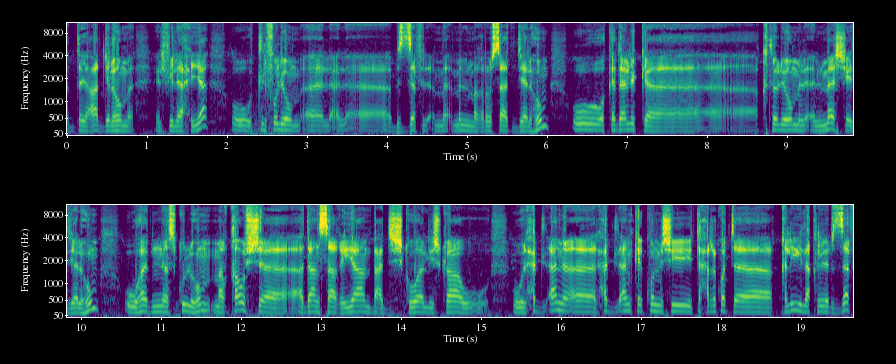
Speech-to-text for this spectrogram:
الضيعات ديالهم الفلاحية. وتلفوا لهم بزاف من المغروسات ديالهم. وكذلك آه، قتلوا لهم الماشية ديالهم. وهاد الناس كلهم ما لقاوش أذان صاغية من بعد الشكوى اللي شكا. ولحد الآن آه، لحد الآن كيكون شي تحركات قليلة قليلة بزاف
